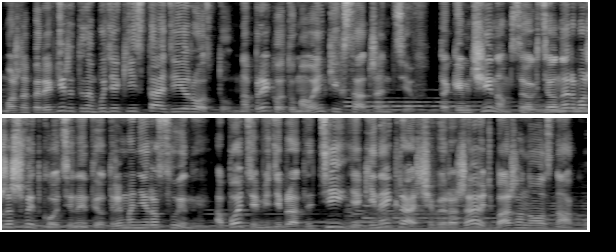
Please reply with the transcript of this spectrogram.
можна перевірити на будь-якій стадії росту, наприклад, у маленьких саджанців. Таким чином, селекціонер може швидко оцінити отримані рослини, а потім відібрати ті, які найкраще виражають бажану ознаку.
